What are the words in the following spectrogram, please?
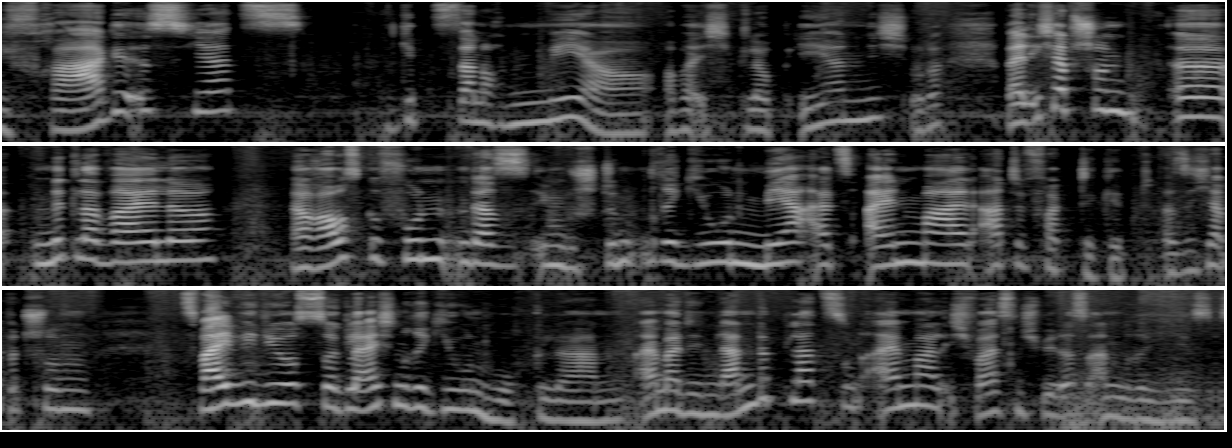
Die Frage ist jetzt, gibt es da noch mehr? Aber ich glaube eher nicht, oder? Weil ich habe schon äh, mittlerweile herausgefunden, dass es in bestimmten Regionen mehr als einmal Artefakte gibt. Also ich habe jetzt schon zwei Videos zur gleichen Region hochgeladen. Einmal den Landeplatz und einmal, ich weiß nicht, wie das andere hieß.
